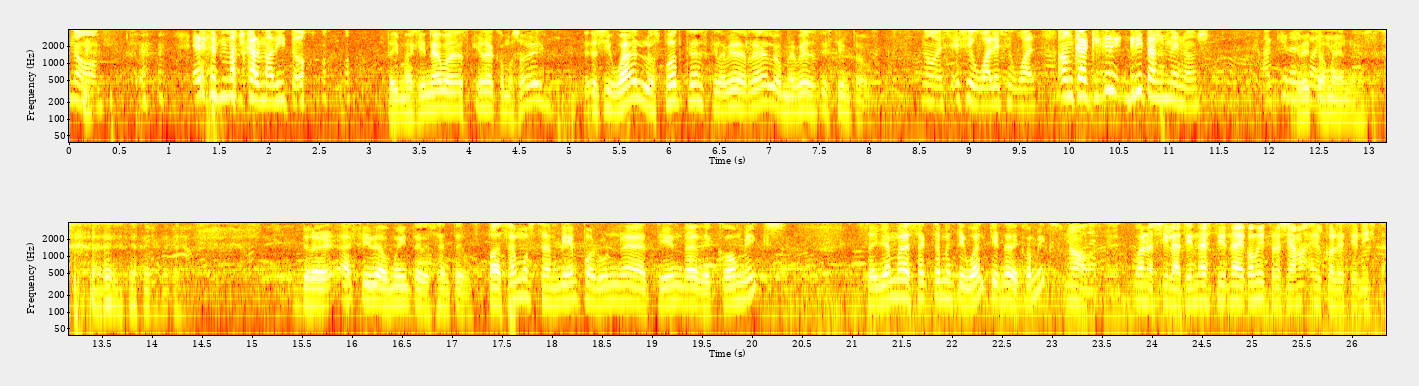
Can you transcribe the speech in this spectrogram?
no. Eres más calmadito. ¿Te imaginabas que era como soy? ¿Es igual los podcasts que la vida real o me ves distinto? No, es, es igual, es igual. Aunque aquí gri- gritas menos. Aquí en Grito España. menos. Ha sido muy interesante. Pasamos también por una tienda de cómics. ¿Se llama exactamente igual, tienda de cómics? No, bueno, sí, la tienda es tienda de cómics, pero se llama El Coleccionista.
